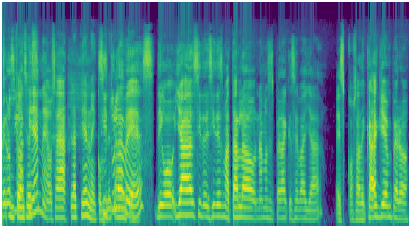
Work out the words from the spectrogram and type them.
Pero sí la tiene, o sea, La tiene si tú la ves, digo, ya si decides matarla o nada más esperar a que se vaya, es cosa de cada quien, pero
